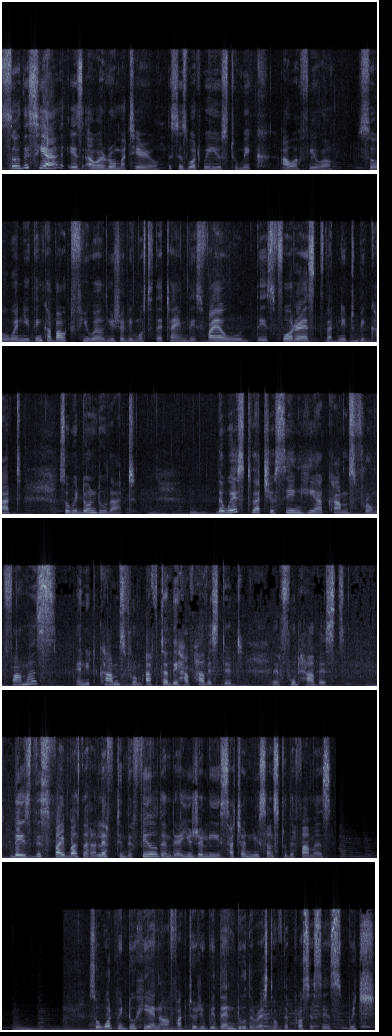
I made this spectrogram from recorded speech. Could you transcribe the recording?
So this here is our raw material. This is what we use to make our fuel. So when you think about fuel, usually most of the time there's firewood, there's forests that need to be cut. So we don't do that. The waste that you're seeing here comes from farmers and it comes from after they have harvested their food harvest. There's these fibers that are left in the field and they're usually such a nuisance to the farmers. So what we do here in our factory, we then do the rest of the processes, which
